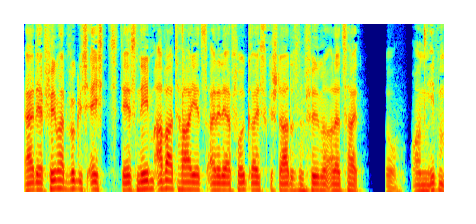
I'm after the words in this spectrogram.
Ja, der Film hat wirklich echt, der ist neben Avatar jetzt einer der erfolgreichst gestarteten Filme aller Zeiten. So. Und Neben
